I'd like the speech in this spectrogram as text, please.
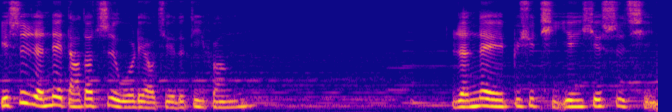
也是人类达到自我了结的地方。人类必须体验一些事情，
